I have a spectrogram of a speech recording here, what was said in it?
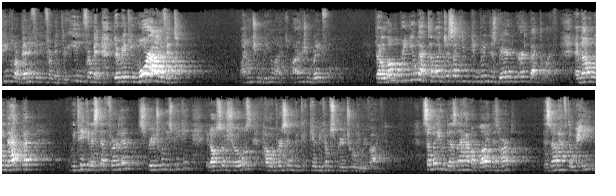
people are benefiting from it, they're eating from it, they're making more out of it. Why don't you realize? Why aren't you grateful? That Allah will bring you back to life just like you can bring this barren earth back to life. And not only that, but we take it a step further, spiritually speaking, it also shows how a person can become spiritually revived. Somebody who does not have Allah in his heart, does not have tawheed,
